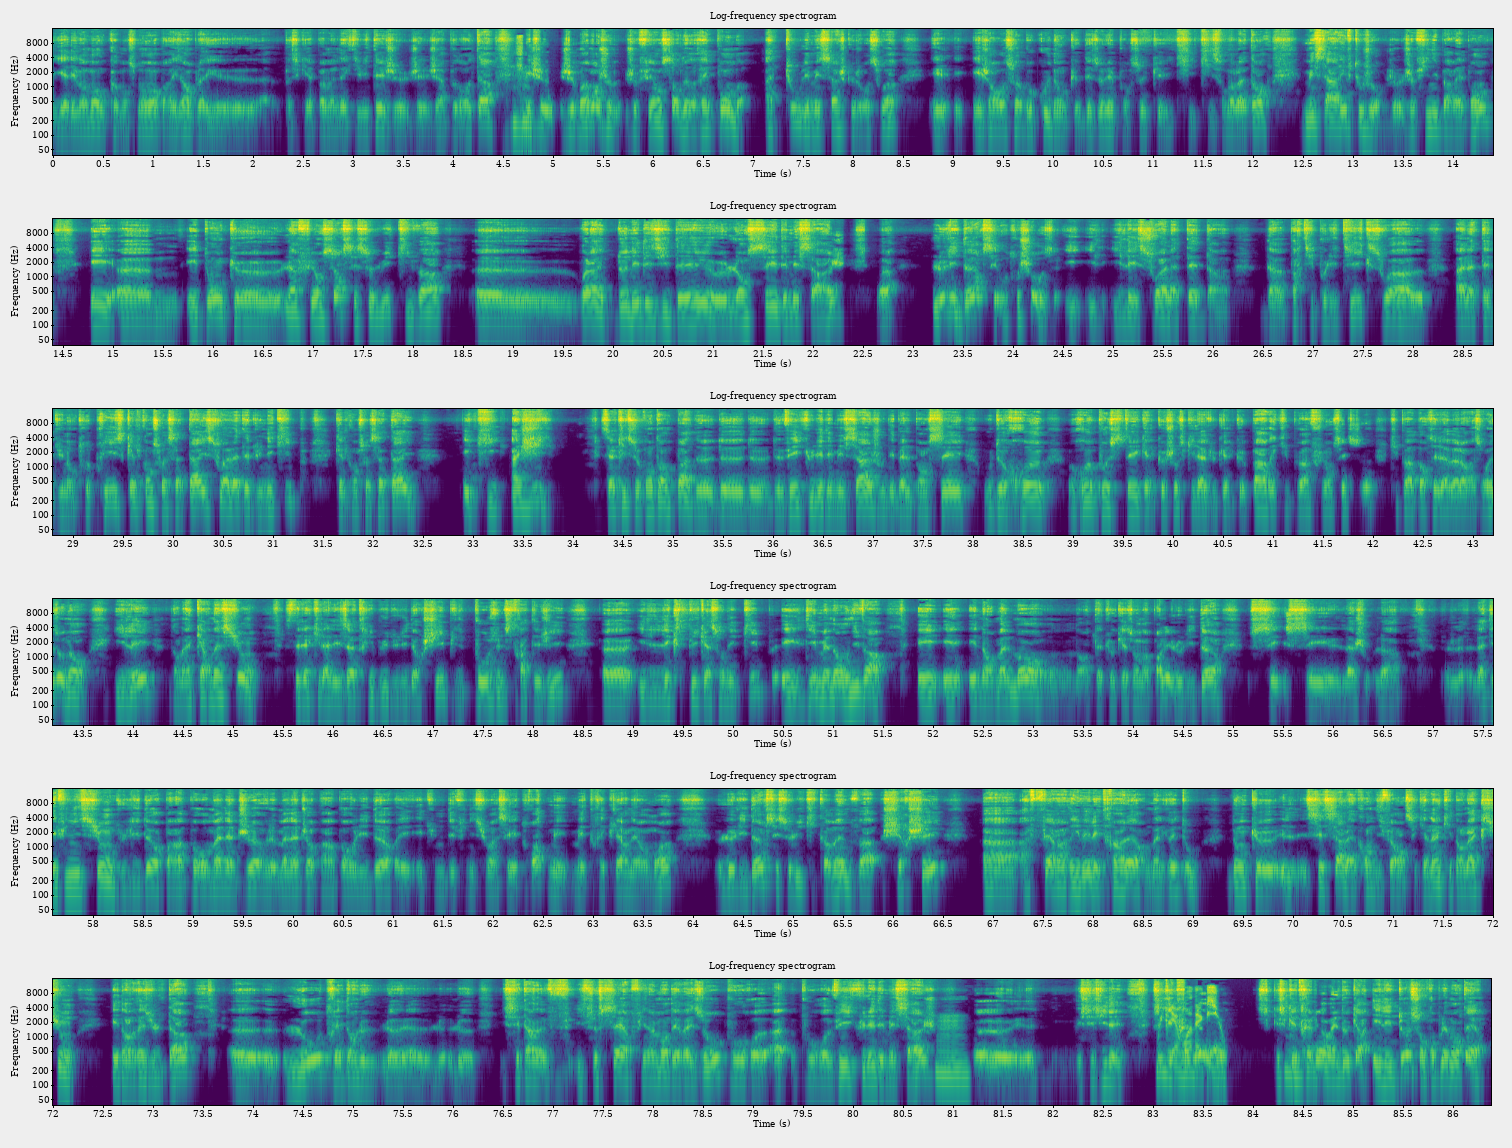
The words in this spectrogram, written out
il y a des moments comme en ce moment, par exemple, euh, parce qu'il y a pas mal d'activités, j'ai un peu de retard, mais je, je vraiment, je, je, fais en sorte de répondre à tous les messages que je reçois, et, et j'en reçois beaucoup, donc désolé pour ceux qui, qui, sont dans l'attente, mais ça arrive toujours. Je, je finis par répondre, et, euh, et donc euh, l'influenceur, c'est celui qui va, euh, voilà, donner des idées, lancer des messages, voilà. Le leader, c'est autre chose. Il, il, il, est soit à la tête d'un d'un parti politique, soit euh, à la tête d'une entreprise, quelle qu'en soit sa taille, soit à la tête d'une équipe, quelle qu'en soit sa taille, et qui agit. C'est-à-dire qu'il ne se contente pas de, de, de, véhiculer des messages ou des belles pensées ou de re, reposter quelque chose qu'il a vu quelque part et qui peut influencer, qui peut apporter de la valeur à son réseau. Non, il est dans l'incarnation. C'est-à-dire qu'il a les attributs du leadership, il pose une stratégie, euh, il l'explique à son équipe et il dit maintenant on y va. Et, et, et normalement, on aura peut-être l'occasion d'en parler, le leader, c'est la, la, la définition du leader par rapport au manager et le manager par rapport au leader est, une définition assez étroite, mais, mais très claire néanmoins. Le leader, c'est celui qui quand même va chercher à, à, faire arriver les trains à l'heure malgré tout. Donc c'est ça la grande différence, c'est qu'il y en a un qui est dans l'action et dans le résultat, euh, l'autre est dans le, le, le, c'est un, il se sert finalement des réseaux pour euh, pour véhiculer des messages hmm. euh, et ses idées. oui, il y a moins d'action. Ce, qui est hmm. très bien dans les deux cas, et les deux sont complémentaires.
